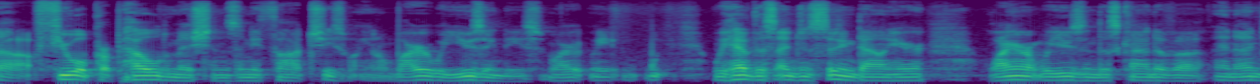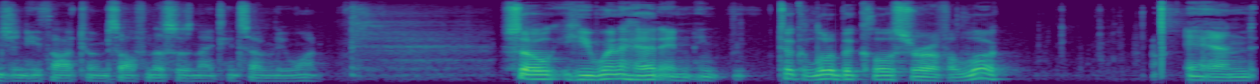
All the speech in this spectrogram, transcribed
uh, fuel propelled missions, and he thought, geez, well, you know, why are we using these? Why we, we we have this engine sitting down here? Why aren't we using this kind of a, an engine? He thought to himself, and this was 1971. So he went ahead and, and took a little bit closer of a look, and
